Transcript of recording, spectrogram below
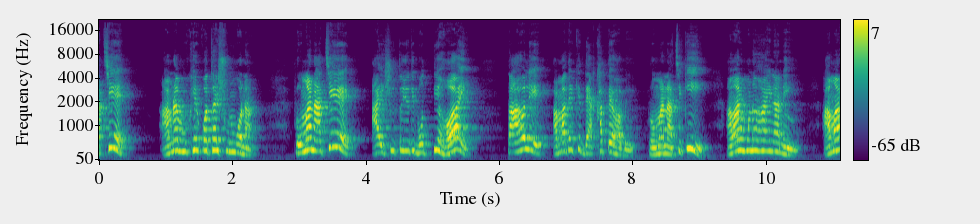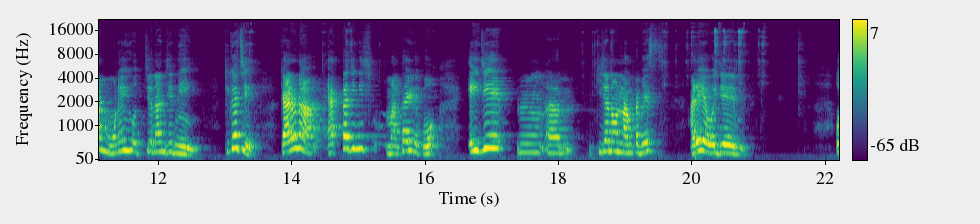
আছে? আমরা মুখের কথাই শুনব না। প্রমাণ আছে? আইসিইউতে যদি ভর্তি হয়, তাহলে আমাদেরকে দেখাতে হবে। প্রমাণ আছে কি? আমার মনে হয় না নেই। আমার মনেই হচ্ছে না যে নেই। ঠিক আছে? কেননা, একটা জিনিস মাথায় রেখো, এই যে কি যেন নামটা বেশ? আরে, ওই যে ও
